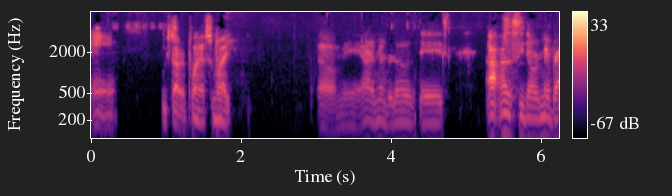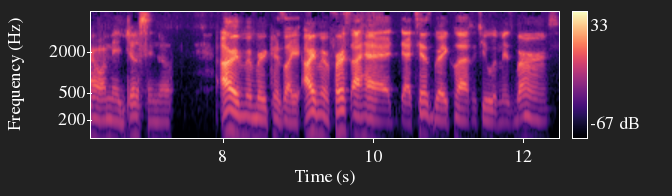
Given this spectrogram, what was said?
and we started playing Smite. Oh, oh man, I remember those days. I honestly don't remember how I met Justin though. I remember because like I remember first I had that tenth grade class with you with Miss Burns,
